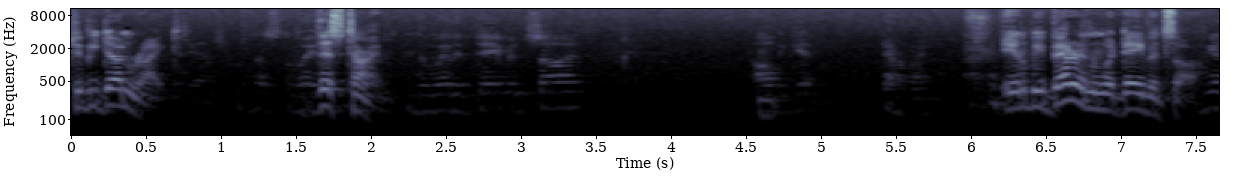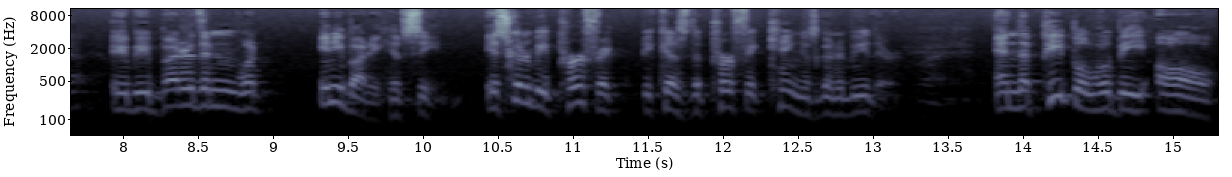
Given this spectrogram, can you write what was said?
to be done right this that- time. The way that David saw it, all to get, never mind. It'll be better than what David saw. Yeah. It'll be better than what anybody has seen. It's going to be perfect because the perfect king is going to be there. And the people will be all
